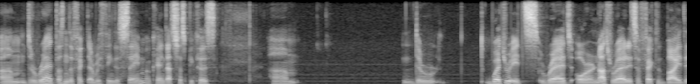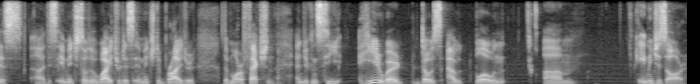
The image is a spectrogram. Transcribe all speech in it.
um, the red doesn't affect everything the same, okay? That's just because um, the whether it's red or not red is affected by this uh, this image. So the whiter this image, the brighter, the more affection. And you can see here where those outblown um, images are,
